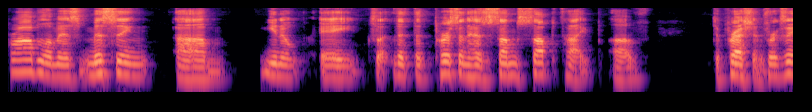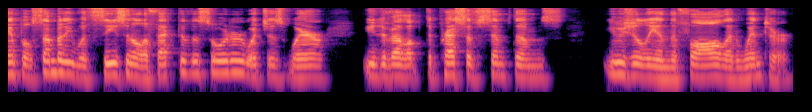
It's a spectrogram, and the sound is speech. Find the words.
problem is missing, um, you know, a that the person has some subtype of depression. For example, somebody with seasonal affective disorder, which is where you develop depressive symptoms usually in the fall and winter,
